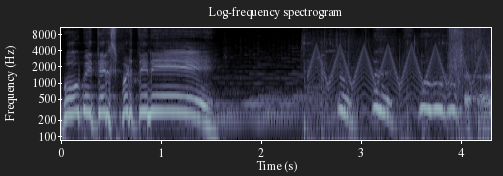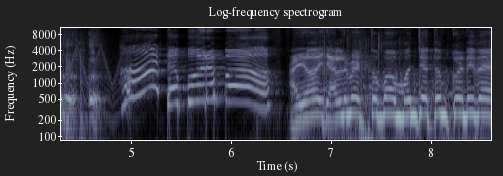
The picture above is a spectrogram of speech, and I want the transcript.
ಭೂಮಿ ತಿರ್ಸ್ಬಿಡ್ತೀನಿ ಟಪ್ಪೂರಪ್ಪ ಅಯ್ಯೋ ಹೆಲ್ಮೆಟ್ ತುಂಬಾ ಮಂಜೆ ತುಂಬಿಕೊಂಡಿದೆ.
